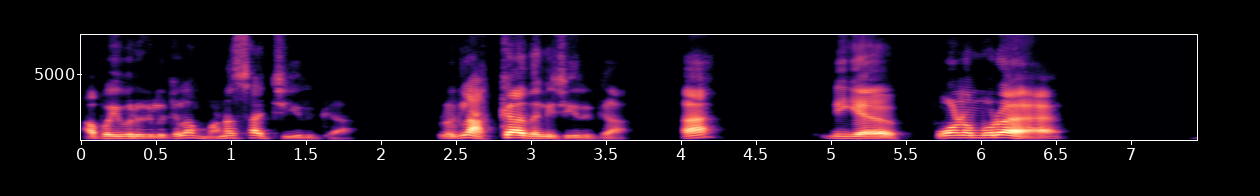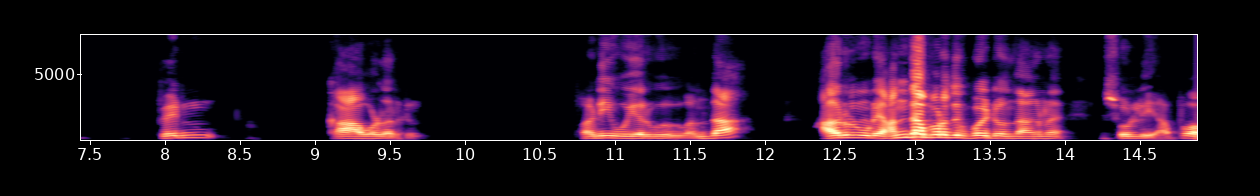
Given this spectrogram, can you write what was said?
அப்போ இவர்களுக்கெல்லாம் மனசாட்சி இருக்கா? இவருக்கெல்லாம் அக்கா தங்கச்சி இருக்கா? ஆ? நீங்கள் போன முறை பெண் காவலர்கள் பணி உயர்வு வந்தா அருணுடைய அந்த புறத்துக்கு போயிட்டு வந்தாங்கன்னு சொல்லி அப்போ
